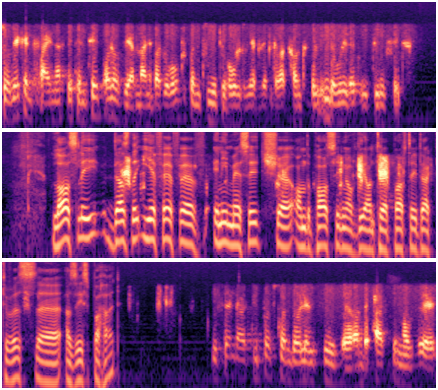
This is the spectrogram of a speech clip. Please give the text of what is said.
So they can fine us, they can take all of their money, but we want to continue to hold the executive accountable in the way that we deem fit. Lastly, does the EFF have any message uh, on the passing of the anti-apartheid activist uh, Aziz Pahad? We send our deepest condolences uh, on the passing of the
